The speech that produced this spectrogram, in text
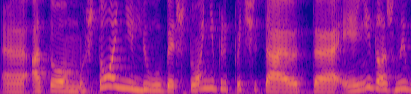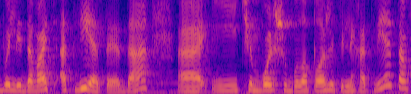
э, о том, что они любят, что они предпочитают, э, и они должны были давать ответы, да, э, и чем больше было положительных ответов,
